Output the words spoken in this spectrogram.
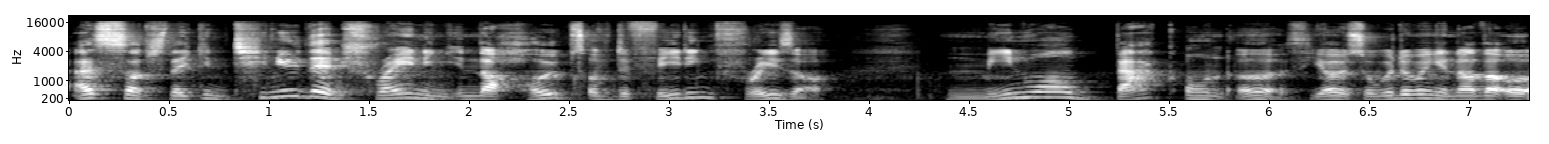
As such, they continued their training in the hopes of defeating Frieza. Meanwhile, back on Earth. Yo, so we're doing another... Uh...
